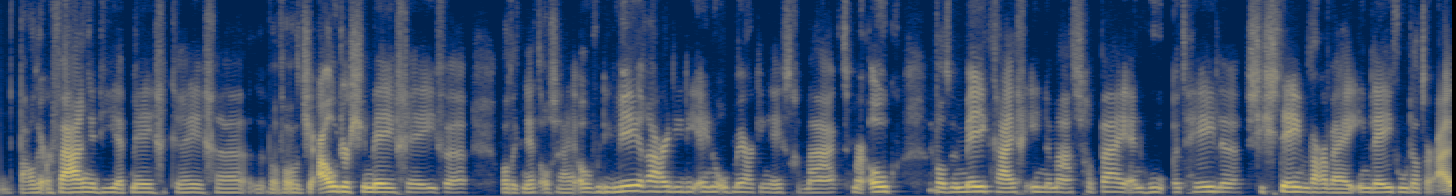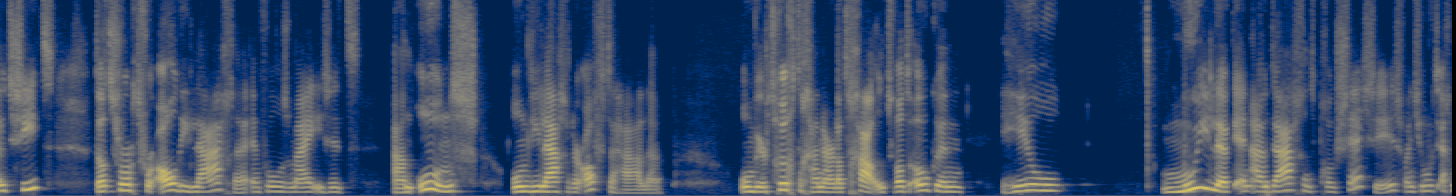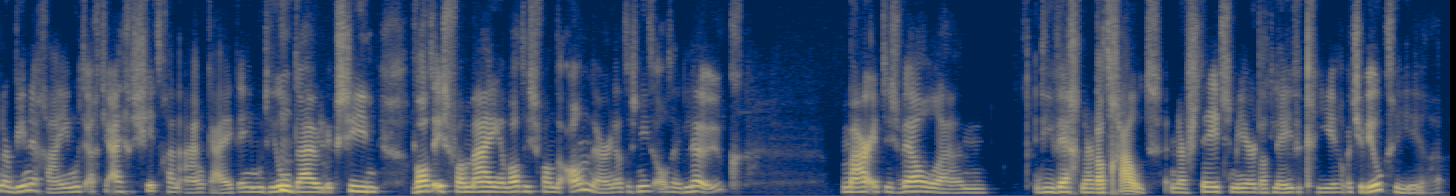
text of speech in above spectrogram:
bepaalde ervaringen die je hebt meegekregen, wat je ouders je meegeven, wat ik net al zei over die leraar die die ene opmerking heeft gemaakt, maar ook wat we meekrijgen in de maatschappij en hoe het hele systeem waar wij in leven, hoe dat eruit ziet. Dat zorgt voor al die lagen en volgens mij is het aan ons om die lagen eraf te halen om weer terug te gaan naar dat goud. Wat ook een heel moeilijk en uitdagend proces is. Want je moet echt naar binnen gaan. Je moet echt je eigen shit gaan aankijken. En je moet heel hm. duidelijk zien wat is van mij en wat is van de ander. En dat is niet altijd leuk. Maar het is wel ehm, die weg naar dat goud. En naar steeds meer dat leven creëren wat je wil creëren.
